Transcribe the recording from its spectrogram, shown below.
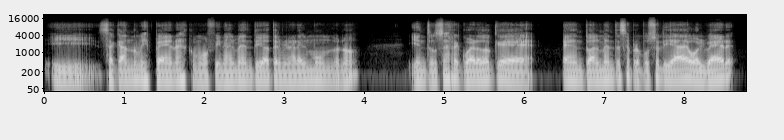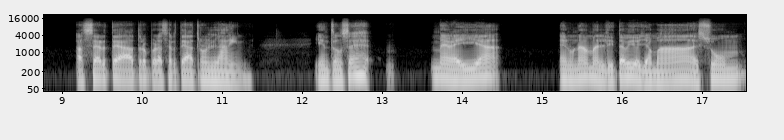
y sacando mis penas como finalmente iba a terminar el mundo, ¿no? Y entonces recuerdo que eventualmente se propuso la idea de volver a hacer teatro, pero hacer teatro online. Y entonces me veía en una maldita videollamada de Zoom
